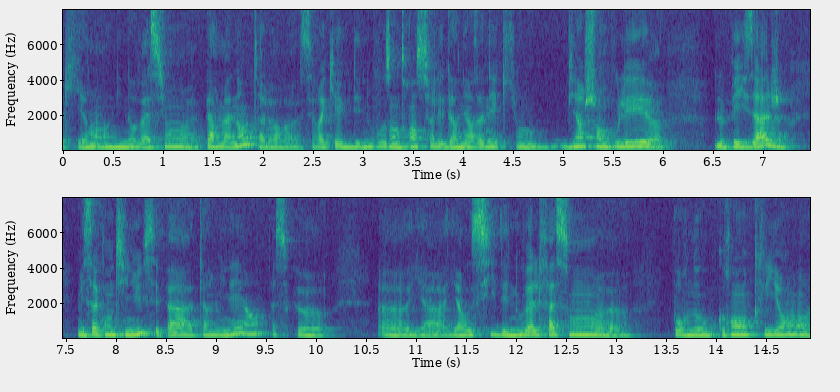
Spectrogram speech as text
qui est en innovation permanente. Alors, c'est vrai qu'il y a eu des nouveaux entrants sur les dernières années qui ont bien chamboulé le paysage, mais ça continue, c'est pas terminé, hein, parce que il y, y a aussi des nouvelles façons pour nos grands clients,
